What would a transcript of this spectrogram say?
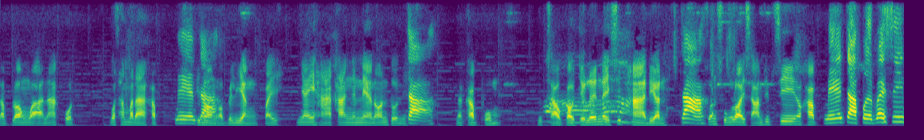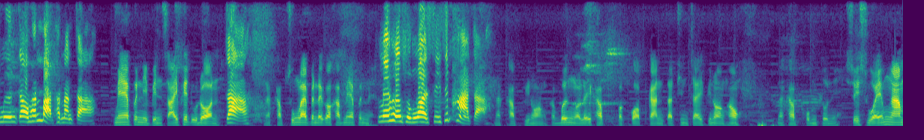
รับรองว่าอนาคตบ่ธรรมดาครับแม่พี่จ้ะน้องเอาไปเลี้ยงไปใหญ่หาค่าเงินแน่นอนตัวนี้จ้ะนะครับผม ลูกสาวเก่าเจริญได้15เดือนจ้ะส่วนสูง134เนาะครับแม่จ้ะเปิดไว้49,000บาทเท่านั้นจ้ะแม่เพิ่นนี่เป็นสายเพชรอุดรจ้ะนะครับสูงไรเป็นได้ก็ครับแม่เพิ่นนี่แม่เพิ่นสูง145จ้ะนะครับพี่น้องกับเบิ้งเอาเลยครับ ประกอบการตัดสินใจพี่น้องเขานะครับ ผมตัวนี้สวยๆงาม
